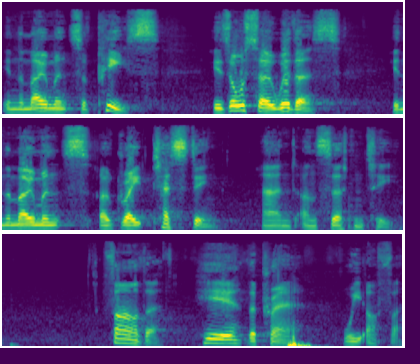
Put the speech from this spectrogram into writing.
in the moments of peace is also with us in the moments of great testing and uncertainty. Father, hear the prayer we offer.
